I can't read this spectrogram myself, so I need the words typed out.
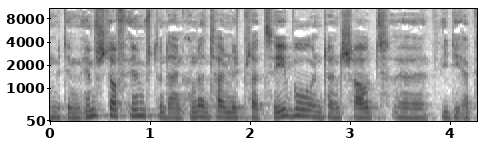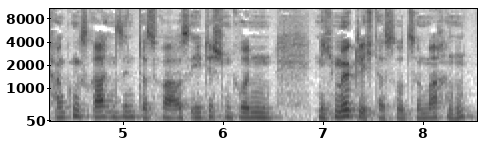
mit dem Impfstoff impft und einen anderen Teil mit Placebo und dann schaut, äh, wie die Erkrankungsraten sind. Das war aus ethischen Gründen nicht möglich, das so zu machen.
